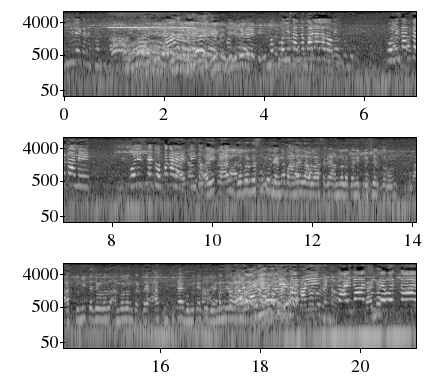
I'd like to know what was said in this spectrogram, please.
लिहिलंय का त्याच्यावर मग पोलिसांना काढायला लावे पोलिसांचं काम आहे. पोलीस काय झोपा काढायला आणि काल जबरदस्ती तो झेंडा बांधायला लावला सगळ्या आंदोलकांनी प्रेशर करून. आज तुम्ही त्याच्या विरोधात आंदोलन करताय. आज तुमची काय भूमिका आहे? तो झेंडा कायदा सुव्यवस्था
